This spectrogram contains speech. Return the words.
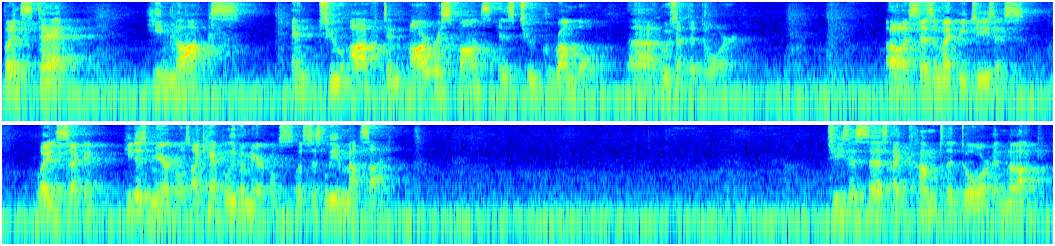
But instead, he knocks, and too often our response is to grumble. Ah, who's at the door? Oh, it says it might be Jesus. Wait a second. He does miracles. I can't believe in miracles. Let's just leave him outside. Jesus says, I come to the door and knock.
